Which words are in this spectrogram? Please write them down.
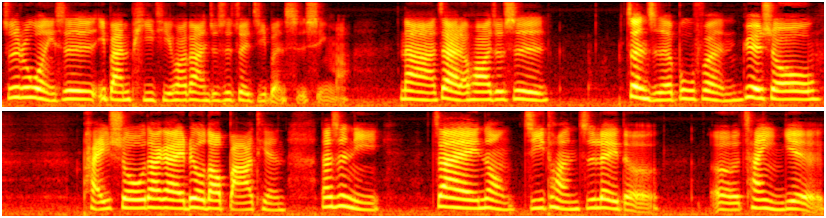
就是如果你是一般 PT 的话，当然就是最基本时薪嘛。那再来的话，就是正职的部分，月休排休大概六到八天。但是你在那种集团之类的呃餐饮业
